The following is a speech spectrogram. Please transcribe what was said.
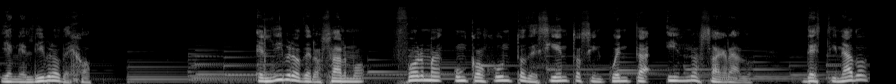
y en el libro de Job. El libro de los salmos forman un conjunto de 150 himnos sagrados, destinados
